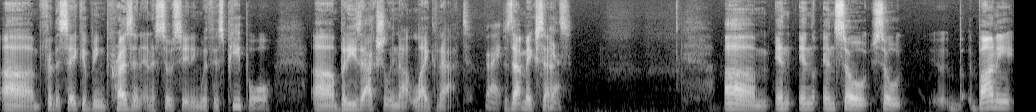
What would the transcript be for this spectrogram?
um, for the sake of being present and associating with His people. Uh, but He's actually not like that. Right. Does that make sense? Um, and and and so so Bonnie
